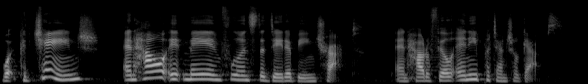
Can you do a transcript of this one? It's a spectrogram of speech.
what could change, and how it may influence the data being tracked, and how to fill any potential gaps.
